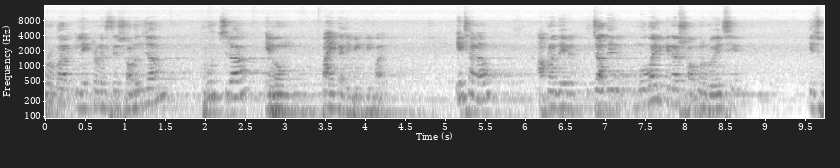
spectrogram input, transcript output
প্রকার ইলেকট্রনিক্সের সরঞ্জাম, খুচরা এবং পাইকারি বিক্রি হয়। এছাড়াও আপনাদের, যাদের মোবাইল কেনার স্বপ্ন রয়েছে, কিছু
